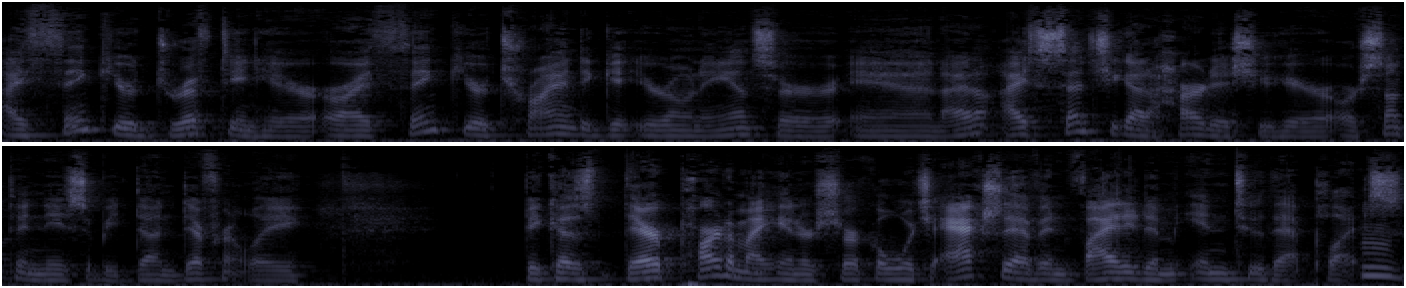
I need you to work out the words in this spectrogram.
I think you're drifting here, or I think you're trying to get your own answer, and I, don't, I sense you got a heart issue here, or something needs to be done differently, because they're part of my inner circle, which actually I've invited them into that place.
